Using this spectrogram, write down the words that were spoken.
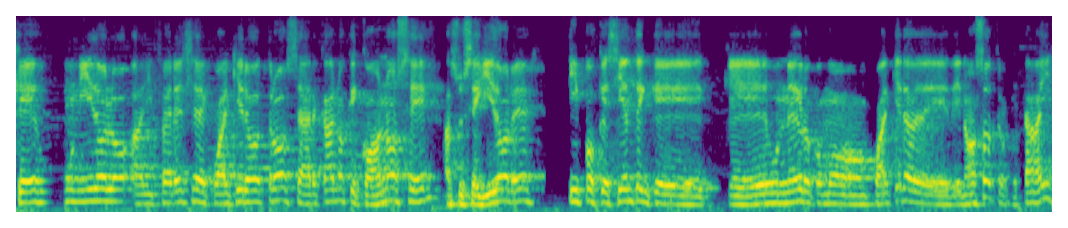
que es un ídolo a diferencia de cualquier otro cercano que conoce a sus seguidores tipos que sienten que, que es un negro como cualquiera de, nosotros que está ahí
